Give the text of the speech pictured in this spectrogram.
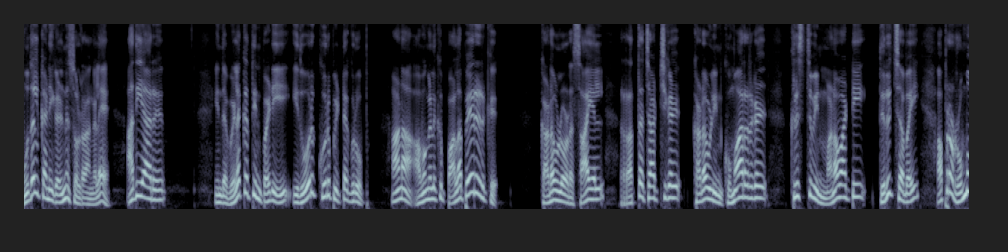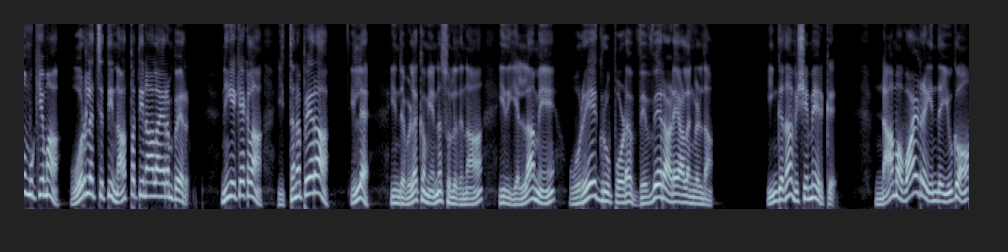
முதல் கனிகள்னு சொல்றாங்களே அது யாரு? இந்த விளக்கத்தின்படி இது ஒரு குறிப்பிட்ட குரூப். ஆனா அவங்களுக்கு பல பேர் இருக்கு. கடவுளோட சாயல் இரத்த சாட்சிகள் கடவுளின் குமாரர்கள் கிறிஸ்துவின் மணவாட்டி திருச்சபை அப்புறம் ரொம்ப முக்கியமா ஒரு லட்சத்தி நாற்பத்தி நாலாயிரம் பேர். நீங்க கேட்கலாம் இத்தனை பேரா? இல்ல இந்த விளக்கம் என்ன சொல்லுதுன்னா இது எல்லாமே ஒரே குரூப்போட வெவ்வேறு அடையாளங்கள் தான். இங்க தான் விஷயமே இருக்கு. நாம வாழ்ற இந்த யுகம்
